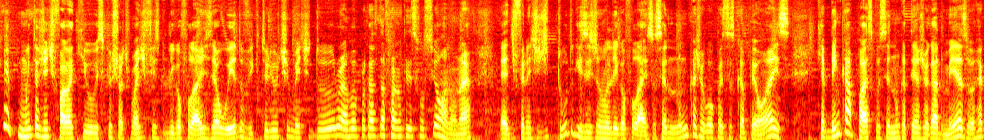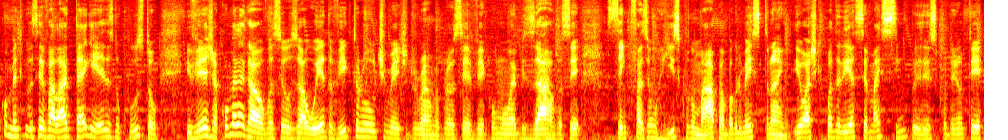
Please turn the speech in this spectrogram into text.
Porque muita gente fala que o skill shot mais difícil do League of Legends é o E do Victor e o Ultimate do Rumble por causa da forma que eles funcionam, né? É diferente de tudo que existe no League of Legends. Se você nunca jogou com esses campeões, que é bem capaz que você nunca tenha jogado mesmo, eu recomendo que você vá lá e pegue eles no custom e veja como é legal você usar o E do Victor ou o Ultimate do Rumble pra você ver como é bizarro. Você tem que fazer um risco no mapa, é um bagulho meio estranho. E eu acho que poderia ser mais simples isso, poderiam ter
